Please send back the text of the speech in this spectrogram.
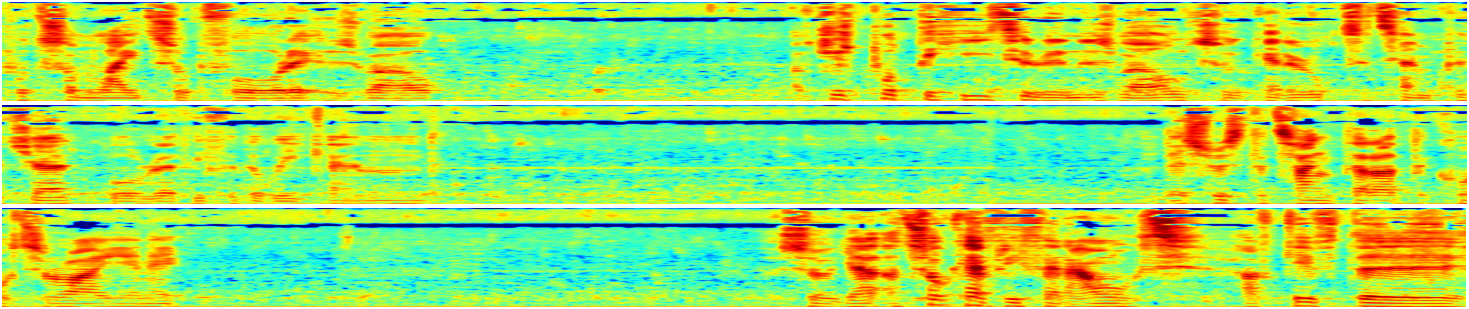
Put some lights up for it as well. I've just put the heater in as well to get it up to temperature, all ready for the weekend. And this was the tank that had the cutteri in it. So yeah, I took everything out. I've give the,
